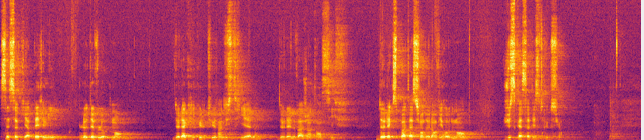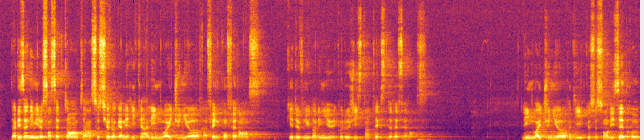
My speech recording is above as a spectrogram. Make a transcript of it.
c'est ce qui a permis le développement de l'agriculture industrielle, de l'élevage intensif, de l'exploitation de l'environnement jusqu'à sa destruction. Dans les années 1970, un sociologue américain, Lynn White Jr., a fait une conférence qui est devenue dans les milieux écologistes un texte de référence. Lynn White Jr. dit que ce sont les Hébreux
